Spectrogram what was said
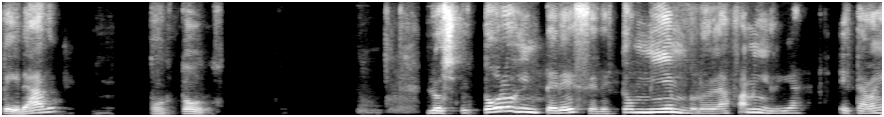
esperado por todos. Los, todos los intereses de estos miembros de la familia estaban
